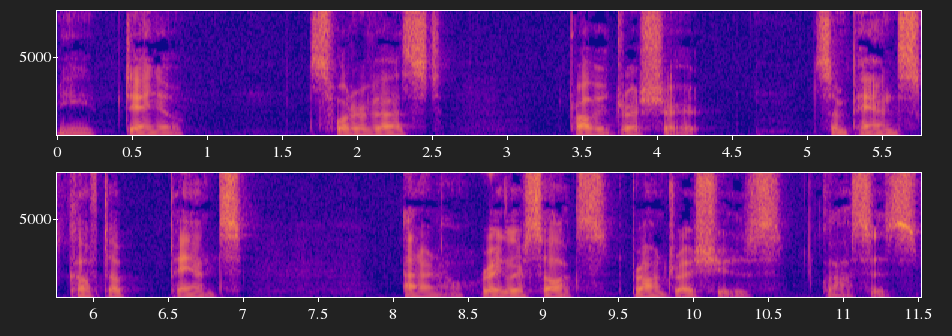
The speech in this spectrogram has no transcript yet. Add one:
me, Daniel, sweater vest, probably a dress shirt, some pants, cuffed up pants, I don't know, regular socks, brown dress shoes, glasses,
